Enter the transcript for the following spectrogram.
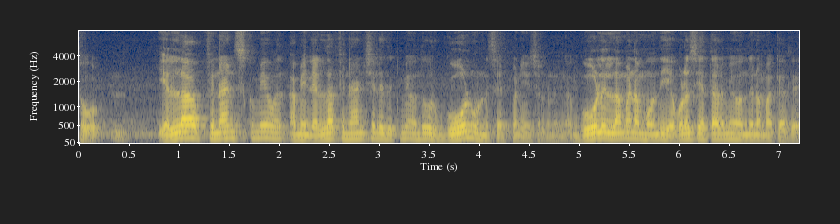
ஸோ எல்லா ஃபினான்ஸுக்குமே ஐ மீன் எல்லா ஃபினான்ஷியல் இதுக்குமே வந்து ஒரு கோல் ஒன்று செட் பண்ணி வச்சுருக்கணுங்க. கோல் இல்லாமல் நம்ம வந்து எவ்வளோ சேர்த்தாலுமே வந்து நமக்கு அது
